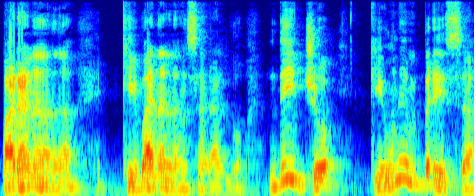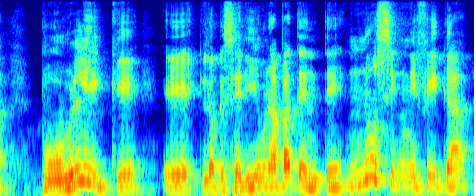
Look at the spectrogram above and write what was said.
para nada que van a lanzar algo. De hecho, que una empresa publique eh, lo que sería una patente no significa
